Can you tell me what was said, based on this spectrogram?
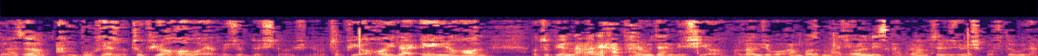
به نظرم انبوهی از اوتوپیاها باید وجود داشته باشه. اوتوپیاهایی در عین حال اوتوپیا نه معنی هپرود اندیشی ها. حالا اینجا واقعا باز مجال نیست. قبلا هم رجوعش گفته بودم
